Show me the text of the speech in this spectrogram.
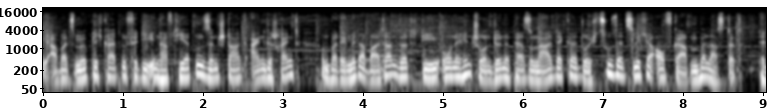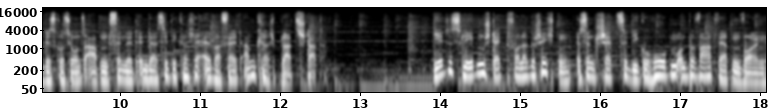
Die Arbeitsmöglichkeiten für die Inhaftierten sind stark eingeschränkt und bei den Mitarbeitern wird die ohnehin schon dünne Personaldecke durch zusätzliche Aufgaben belastet. Der Diskussionsabend findet in der Citykirche Elberfeld am Kirchplatz statt. Jedes Leben steckt voller Geschichten. Es sind Schätze, die gehoben und bewahrt werden wollen.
